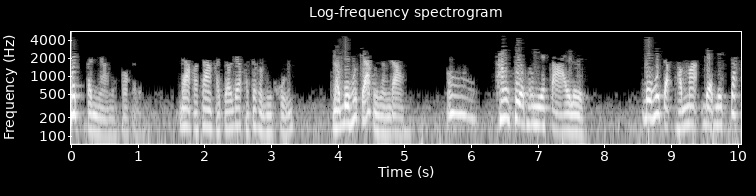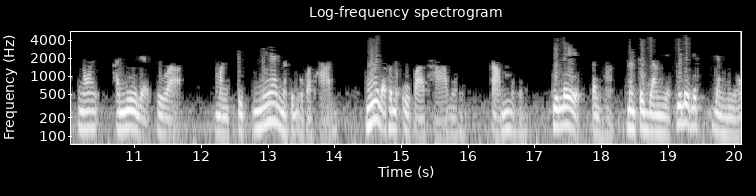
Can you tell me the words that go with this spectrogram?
มัดปัญญาเนี่ยพอกันเลยด่าเขาสร้างเขาเจ้าแล้วเขาเจ้าก็มีขุนเราบูหุจักอย่างดังโอ้ทั้งตัวทั้งเมียตายเลยบูหุจักธรรมะแบบไม่จักน้อย อันนี้แหละคือว่ามันติดแน่นมันเป็นอุปทาน นี่แหละคนอุปาทานเนี่ยกรรมเลยกิเลสปัญหา มันเป็นยังเนี่ยกิเลสเนี่ยยังเหนียว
